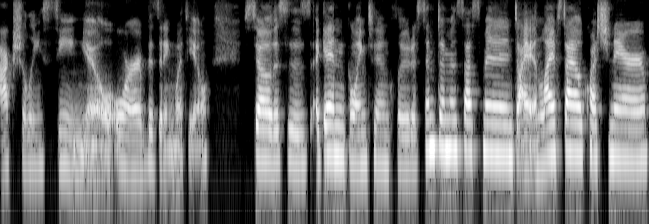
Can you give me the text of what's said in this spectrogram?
actually seeing you or visiting with you. So, this is again going to include a symptom assessment, diet and lifestyle questionnaire.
